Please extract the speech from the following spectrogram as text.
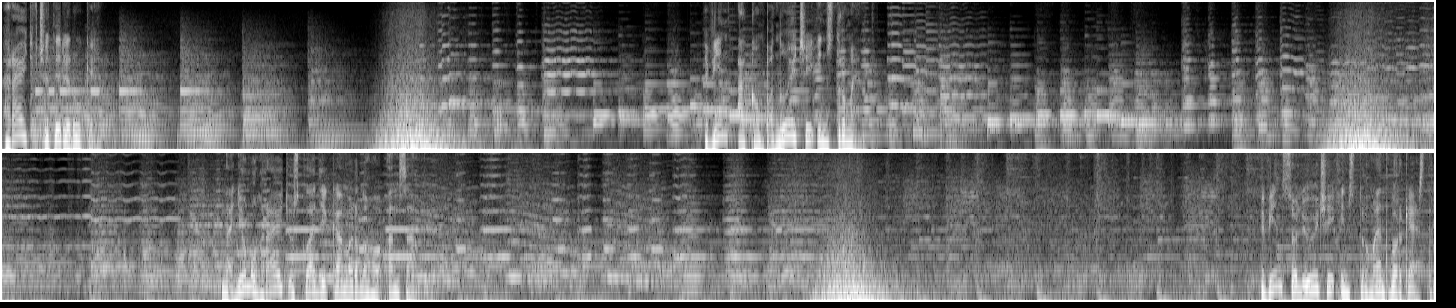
Грають в чотири руки. Він акомпануючий інструмент. На ньому грають у складі камерного ансамблю. Він солюючий інструмент в оркестрі.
